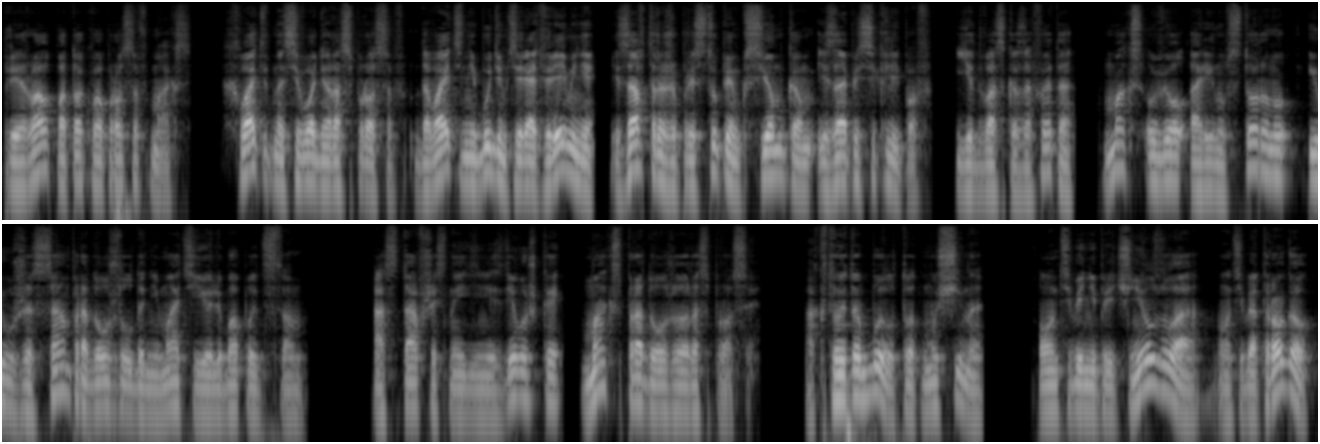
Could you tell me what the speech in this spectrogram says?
Прервал поток вопросов Макс. Хватит на сегодня расспросов. Давайте не будем терять времени и завтра же приступим к съемкам и записи клипов. Едва сказав это, Макс увел Арину в сторону и уже сам продолжил донимать ее любопытством. Оставшись наедине с девушкой, Макс продолжил расспросы. «А кто это был, тот мужчина? Он тебе не причинил зла? Он тебя трогал?»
